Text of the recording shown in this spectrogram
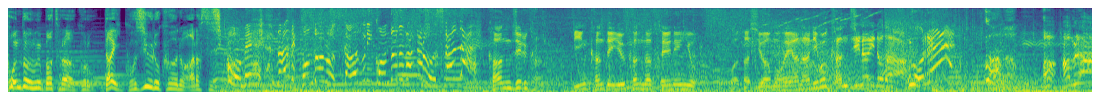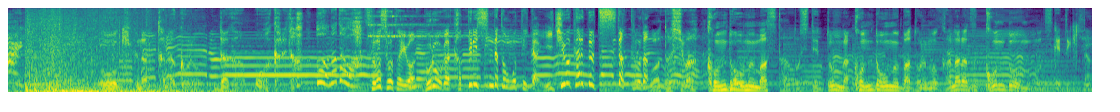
コンドームバトラーゴロ第56話のあらすじ。おめえなぜコンドームを使わずにコンドームバトルをしたんだ。感じるか？敏感で勇敢な青年よ。私はもはや何も感じないのだ。俺あ危ない！大きくなったなゴロ。だがその正体は五郎が勝手に死んだと思っていた生き別れの父だったのだ。私はコンドームマスターとしてどんなコンドームバトルも必ずコンドームをつけてきた。だ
